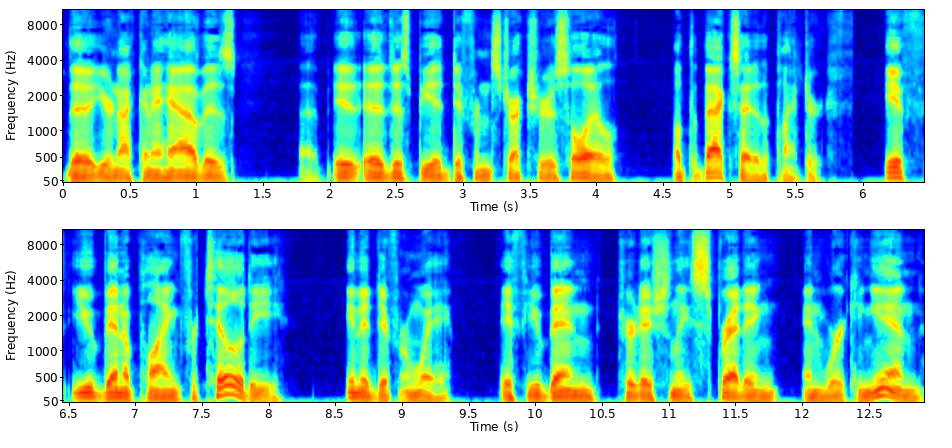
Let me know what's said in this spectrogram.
the you're not going to have as uh, it, it'll just be a different structure of soil out the backside of the planter. If you've been applying fertility in a different way, if you've been traditionally spreading and working in,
